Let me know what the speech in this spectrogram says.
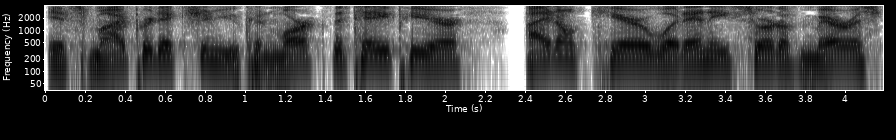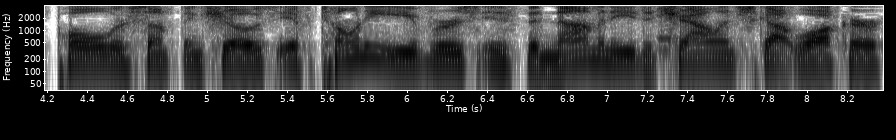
It's my prediction. You can mark the tape here. I don't care what any sort of Marist poll or something shows. If Tony Evers is the nominee to challenge Scott Walker,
